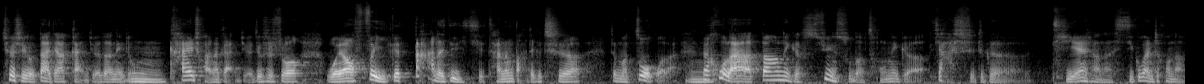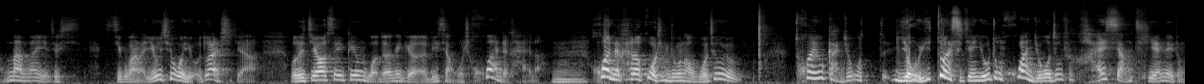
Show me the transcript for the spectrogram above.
确实有大家感觉的那种开船的感觉，就是说我要费一个大的力气才能把这个车这么坐过来。但后来啊，当那个迅速的从那个驾驶这个体验上呢习惯之后呢，慢慢也就习习惯了。尤其我有一段时间啊，我的 GLC 跟我的那个理想我是换着开的，嗯，换着开的过程中呢，我就。突然有感觉，我有一段时间有种幻觉，我就是还想体验那种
